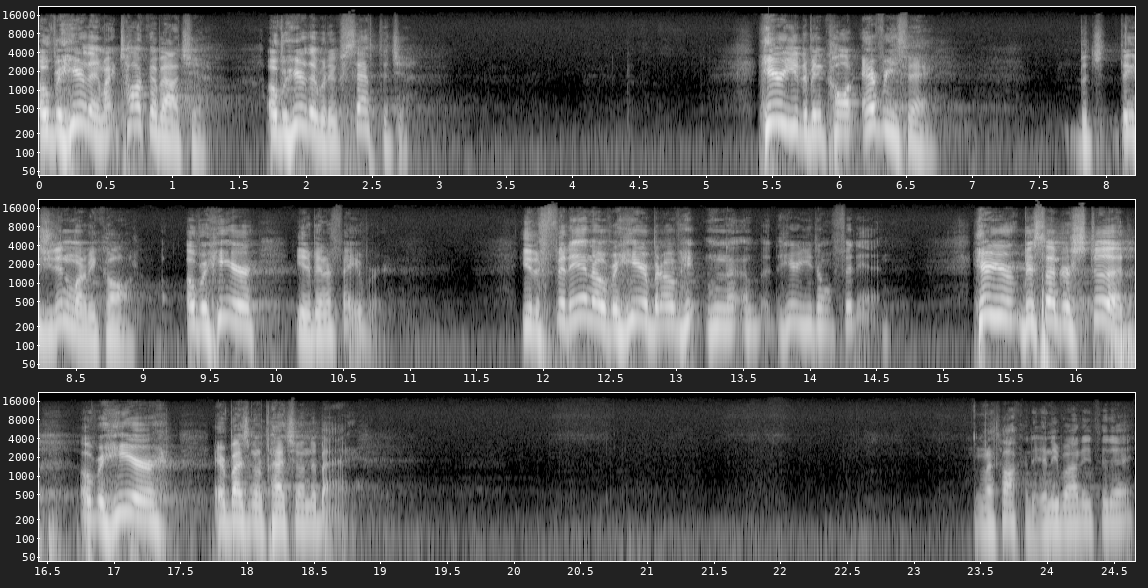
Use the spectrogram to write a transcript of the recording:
Over here, they might talk about you. Over here, they would have accepted you. Here, you'd have been called everything, but things you didn't want to be called. Over here, you'd have been a favorite. You'd have fit in over here, but over here, no, but here you don't fit in. Here, you're misunderstood. Over here, everybody's going to pat you on the back. Am I talking to anybody today?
